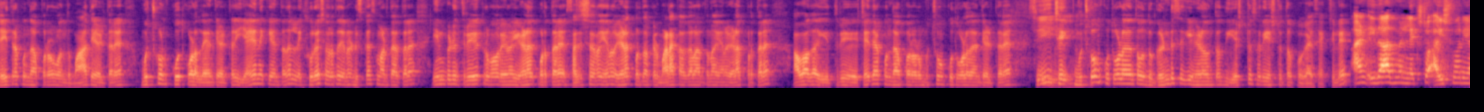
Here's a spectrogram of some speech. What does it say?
ಚೈತ್ರ ಕುಂದಾಪುರ ಒಂದು ಮಾತು ಹೇಳ್ತಾರೆ ಮುಚ್ಕೊಂಡು ಕೂತ್ಕೊಳ್ಳಲ್ಲ ಅಂತ ಹೇಳ್ತಾರೆ. ಏನಕ್ಕೆ ಅಂತಂದ್ರೆ ಲೈಕ್ ಸುರೇಶ್ ಅವ್ರ ಹತ್ರ ಏನೋ ಡಿಸ್ಕಸ್ ಮಾಡ್ತಾ ಇರ್ತಾರೆ. ಇನ್ ಬಿಟ್ವೀನ್ ತ್ರಿವಿಕ್ರಮ್ ಅವ್ರು ಏನೋ ಹೇಳಕ್ಕೆ ಬರ್ತಾರೆ ಸಜೆಷನ್ ಏನೋ ಹೇಳಕ್ ಬರ್ತಾರೆ ಕಡೆ ಮಾಡೋಕ್ಕಾಗಲ್ಲ ಅಂತ ಏನೋ ಹೇಳಕ್ ಬರ್ತಾರೆ. ಆವಾಗ ಈ ತ್ರಿ ಚೈತ್ರ ಕುಂದಾಪುರ ಅವರು ಮುಚ್ಕೊಂಡು ಕೂತ್ಕೊಳ್ಳೋದು ಅಂತ ಹೇಳ್ತಾರೆ. ಈ ಚೈ ಮುಚ್ಕೊಂಡು ಕೂತ್ಕೊಳ್ಳೋದಂತ ಒಂದು ಗಂಡಸಿಗೆ ಹೇಳುವಂಥದ್ದು ಎಷ್ಟು ಸರಿ ಎಷ್ಟು ತಪ್ಪು ಗೈಸ್ ಆ್ಯಕ್ಚುಲಿ ಆ್ಯಂಡ್ ಇದಾದ್ಮೇಲೆ ನೆಕ್ಸ್ಟ್ ಐಶ್ವರ್ಯ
